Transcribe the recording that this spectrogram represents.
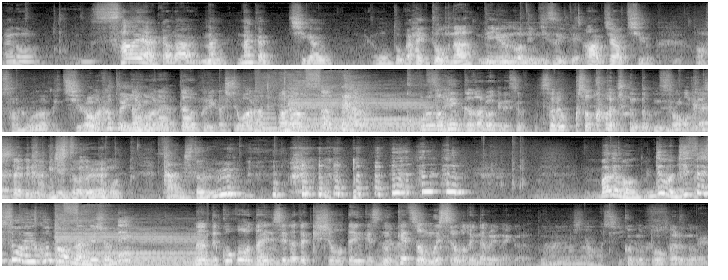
あの「さ」やからなんなんか違う音が入っとうなっていうので気づいて、あじゃあ違う。あ最後だけ違うこと言う笑ったのね笑ったを繰り返して笑笑うさって心の変化があるわけですよ。それをそこはちゃんと生かしてあげる感じ取る感じ取る？まあでもでも実際そういうことなんでしょうね。なんでここを大事型気象転結のケツを無視することになるんやないかなまあまあ欲しい。このボーカルのね。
